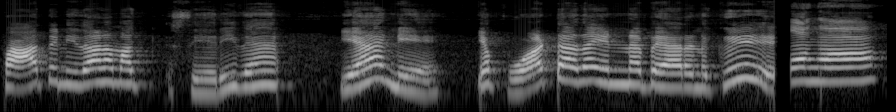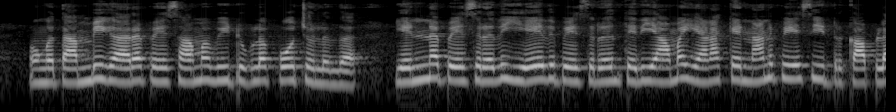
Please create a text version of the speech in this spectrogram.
பார்த்து நிதானமா சரிதான் ஏன் நீ? ஏன் போட்டாதான் என்ன பேரனுக்கு? ஏங்க உங்க தம்பிக்கார பேசாம வீட்டுக்குள்ள போ சொல்லுங்க. என்ன பேசுறது ஏது பேசுறதுன்னு தெரியாம எனக்கு என்னன்னு பேசிட்டு இருக்காப்ல.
